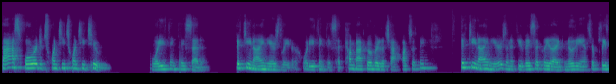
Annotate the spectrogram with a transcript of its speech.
Fast forward to 2022. What do you think they said 59 years later? What do you think they said? Come back over to the chat box with me. 59 years. And if you basically like know the answer, please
